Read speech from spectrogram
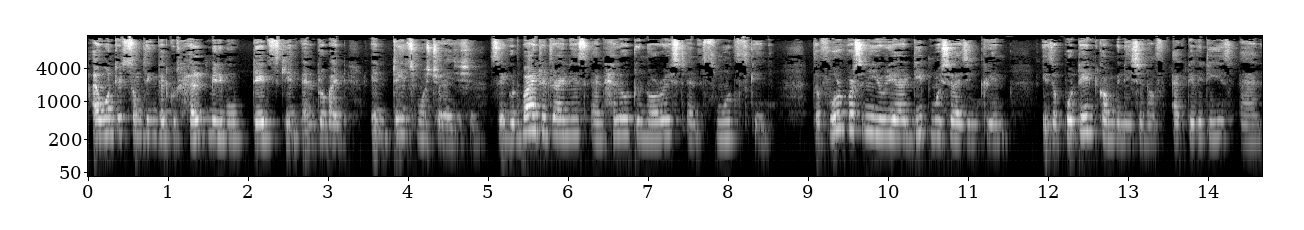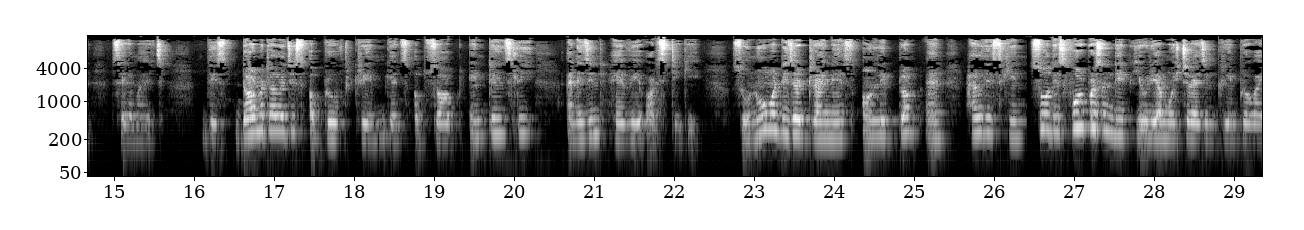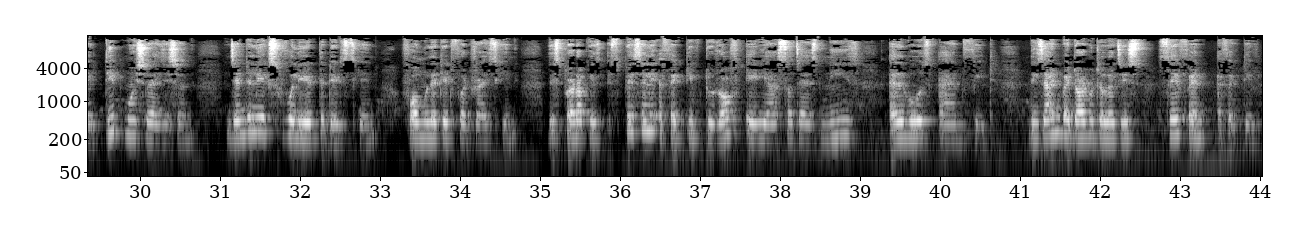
I wanted something that could help me remove dead skin and provide intense moisturization. Say goodbye to dryness and hello to nourished and smooth skin. The 4% Urea Deep Moisturizing Cream is a potent combination of activities and ceramides. This dermatologist approved cream gets absorbed intensely and isn't heavy or sticky. So no more desert dryness, only plump and healthy skin. So this 4% deep urea moisturizing cream provides deep moisturization, gently exfoliate the dead skin, formulated for dry skin. This product is especially effective to rough areas such as knees, elbows and feet. Designed by dermatologists, safe and effective.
